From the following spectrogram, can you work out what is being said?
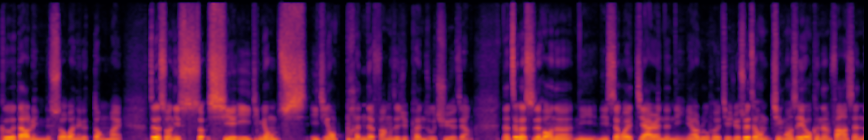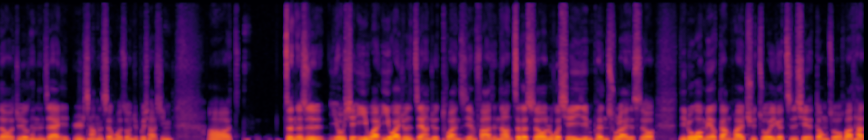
割到了你的手腕的一个动脉。这个时候你手血液已经用已经用喷的方式去喷出去了，这样。那这个时候呢，你你身为家人的你，你要如何解决？所以这种情况是有可能发生的哦，就有可能在日常的生活中就不小心，呃。真的是有些意外，意外就是这样，就突然之间发生。然后这个时候，如果血液已经喷出来的时候，你如果没有赶快去做一个止血动作的话，它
